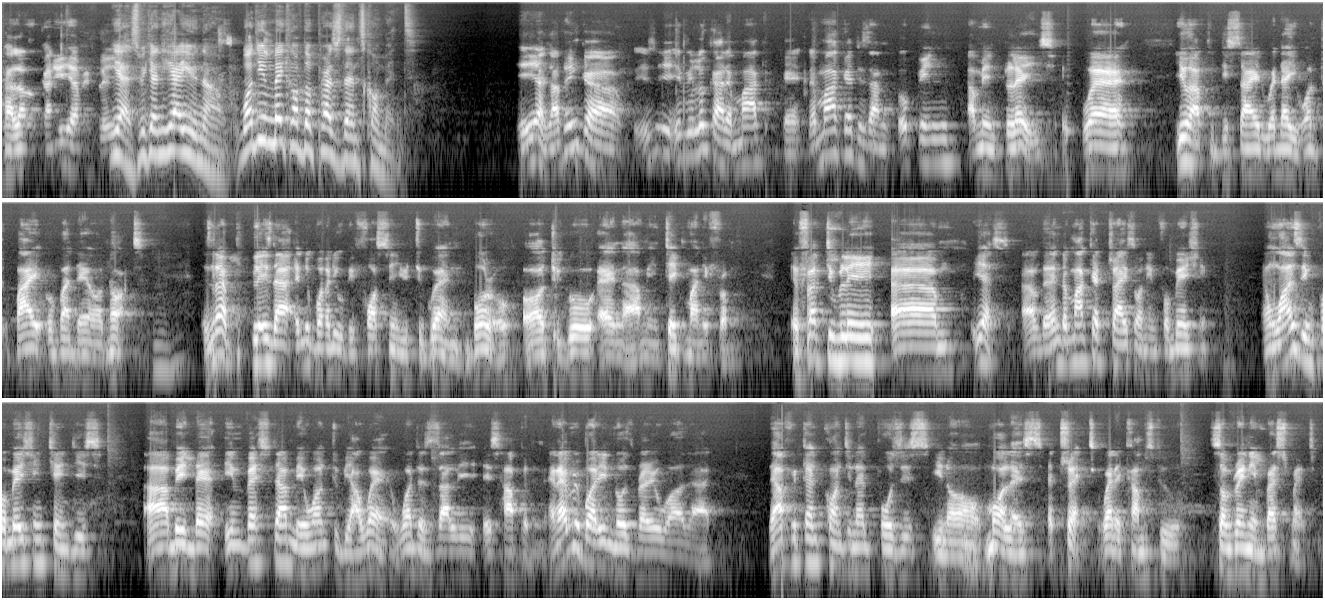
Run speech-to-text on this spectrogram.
Hello, can you hear me, please? Yes, we can hear you now. What do you make of the president's comment? Yes, I think uh, if you look at the market, the market is an open, I mean, place where you have to decide whether you want to buy over there or not. Mm-hmm. It's not a place that anybody will be forcing you to go and borrow or to go and, I mean, take money from. Effectively, um, yes, uh, then the market tries on information. And once information changes, I mean, the investor may want to be aware what exactly is happening. And everybody knows very well that the African continent poses, you know, more or less a threat when it comes to sovereign investment.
